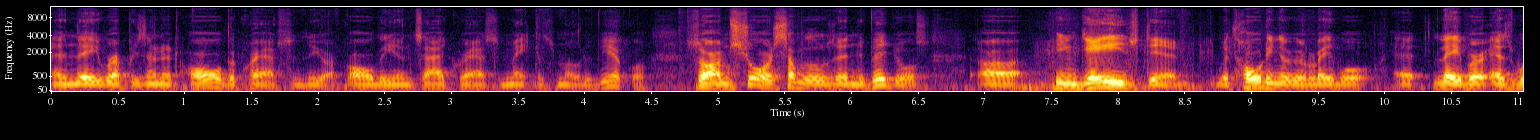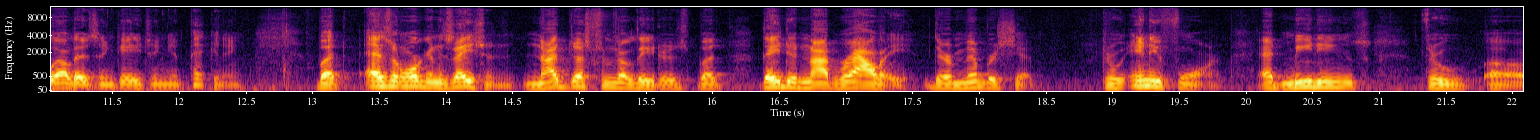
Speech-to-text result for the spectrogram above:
and they represented all the crafts in New York, all the inside crafts and maintenance motor vehicle. So I'm sure some of those individuals uh, engaged in withholding of their label, uh, labor as well as engaging in picketing. But as an organization, not just from their leaders, but they did not rally their membership through any form, at meetings, through uh,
